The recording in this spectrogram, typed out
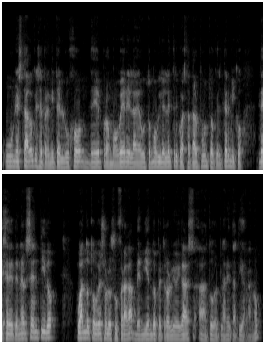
un Estado que se permite el lujo de promover el automóvil eléctrico hasta tal punto que el térmico deje de tener sentido, cuando todo eso lo sufraga vendiendo petróleo y gas a todo el planeta Tierra, ¿no?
